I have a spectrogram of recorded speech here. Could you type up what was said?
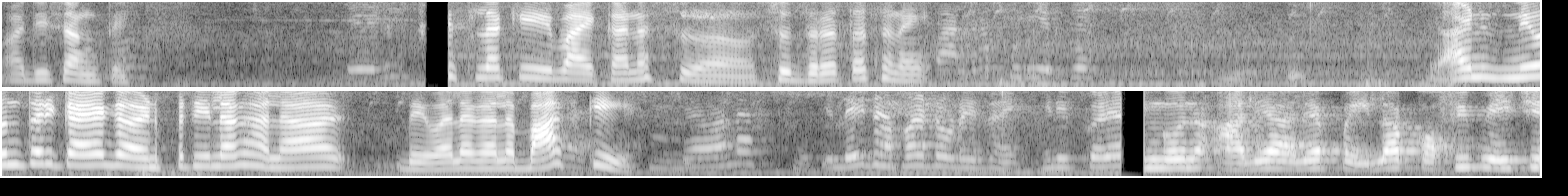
आधी सांगते. दिसलं की बायकांना सु सुधरतच नाही. आणि नेऊन तरी काय गणपतीला घाला देवाला घाला बास की. निघून आल्या आल्या पहिला कॉफी प्यायची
